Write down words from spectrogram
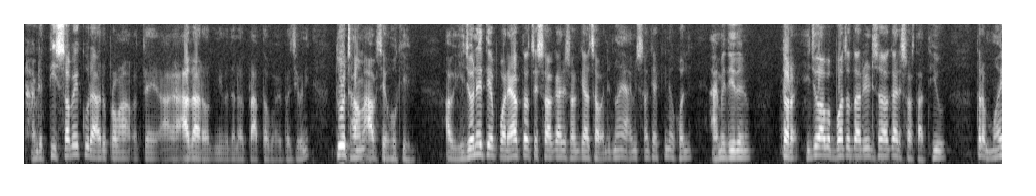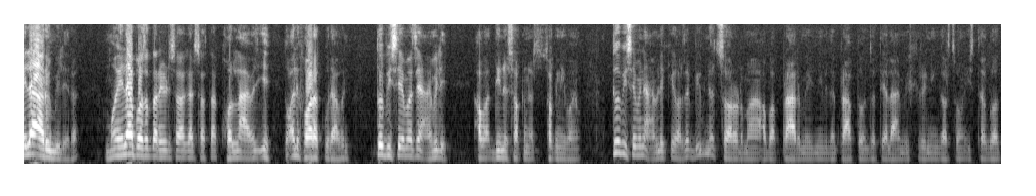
हामीले ती सबै कुराहरू प्रमाण चाहिँ आधारहरू निवेदनहरू प्राप्त भएपछि पनि त्यो ठाउँमा आवश्यक हो कि? अब हिजो नै त्यो पर्याप्त चाहिँ सहकारी सङ्ख्या छ भने नयाँ हामी सङ्ख्या किन खोल्ने? हामी दिँदैनौँ। तर हिजो अब बचत ऋण सहकारी संस्था थियो तर महिलाहरू मिलेर महिला बचत ऋण सहकारी संस्था खोल्न आयो भने ए त्यो अलिक फरक कुरा हो नि। त्यो विषयमा चाहिँ हामीले अब दिन सक्न सक्ने भयौँ। त्यो विषयमा पनि हामीले के गर्छ विभिन्न चरणमा अब प्रारम्भिक निवेदन प्राप्त हुन्छ त्यसलाई हामी स्क्रिनिङ गर्छौँ स्थलगत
